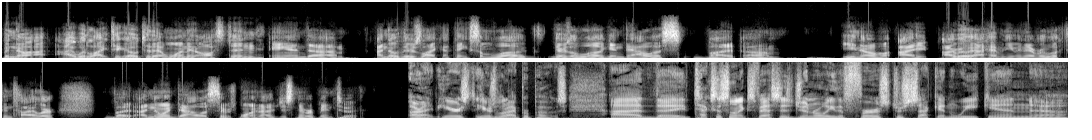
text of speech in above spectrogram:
But no, I, I would like to go to that one in Austin, and um, I know there's like I think some lugs. There's a lug in Dallas, but um, you know, I I really I haven't even ever looked in Tyler, but I know in Dallas there's one. I've just never been to it. All right, here's here's what I propose. Uh, the Texas Linux Fest is generally the first or second week in uh,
